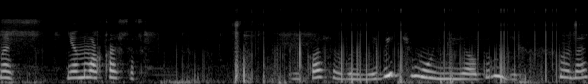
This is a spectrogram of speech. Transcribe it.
Ben yanım arkadaşlar. Arkadaşlar bu ne biçim oyun ya? Durun bir şöyle.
